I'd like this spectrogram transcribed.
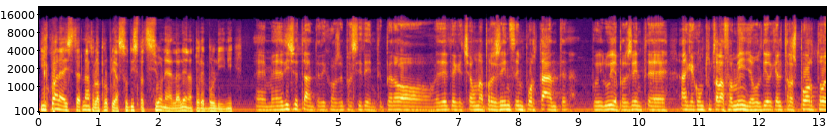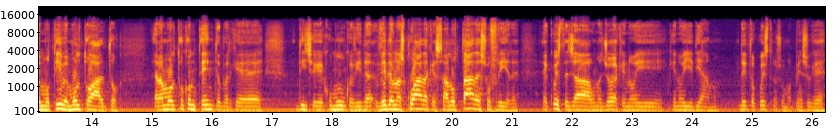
il quale ha esternato la propria soddisfazione all'allenatore Bollini. Eh, me ne dice tante di cose il presidente, però vedete che c'è una presenza importante, poi lui è presente anche con tutta la famiglia, vuol dire che il trasporto emotivo è molto alto era molto contento perché dice che comunque vede una squadra che sa lottare e soffrire e questa è già una gioia che noi, che noi gli diamo. Detto questo, insomma, penso che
